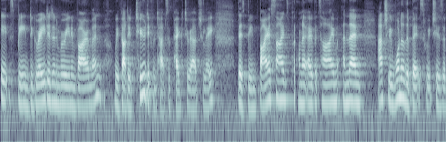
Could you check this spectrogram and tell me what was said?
It's been degraded in a marine environment. We've added two different types of PEG to it actually. There's been biocides put on it over time. And then actually one of the bits which is a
